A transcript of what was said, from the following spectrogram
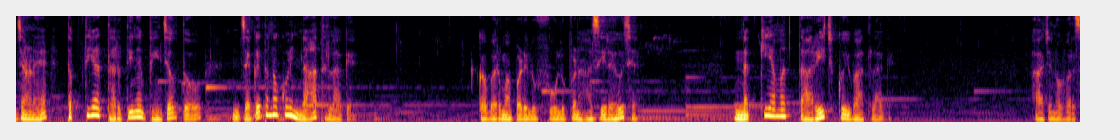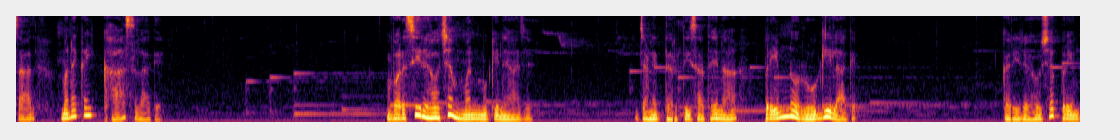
જાણે તપતી આ ધરતીને ભીંજવતો જગતનો કોઈ નાથ લાગે. કબરમાં પડેલું ફૂલ પણ હસી રહ્યું છે. નક્કી આમાં તારી જ કોઈ વાત લાગે. આજનો વરસાદ મને કંઈ ખાસ લાગે. વરસી રહ્યો છે મન મૂકીને આજે. જાણે ધરતી સાથેના પ્રેમનો રોગી લાગે. કરી રહ્યો છે પ્રેમ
